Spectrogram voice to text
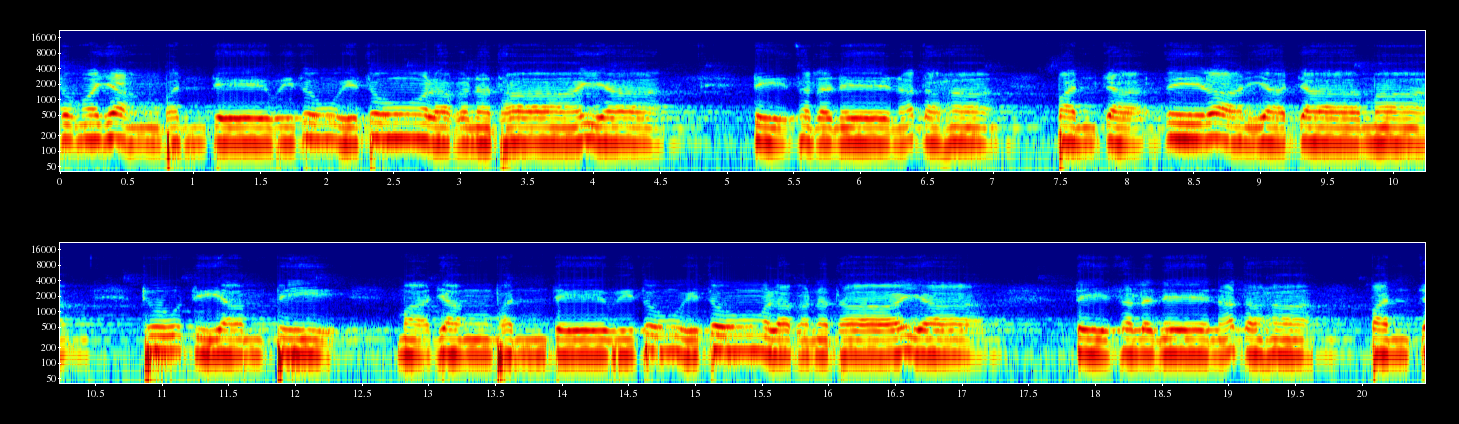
ธุมยังพันเตวิทุงวิทุงลักนทายาติสรเนนะตหะปัญจศีลานิยาจามาทุติยมปีมายังพันเตวิทุงวิทุงลักนทายาติสรเนนะตหะ ปัญจ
